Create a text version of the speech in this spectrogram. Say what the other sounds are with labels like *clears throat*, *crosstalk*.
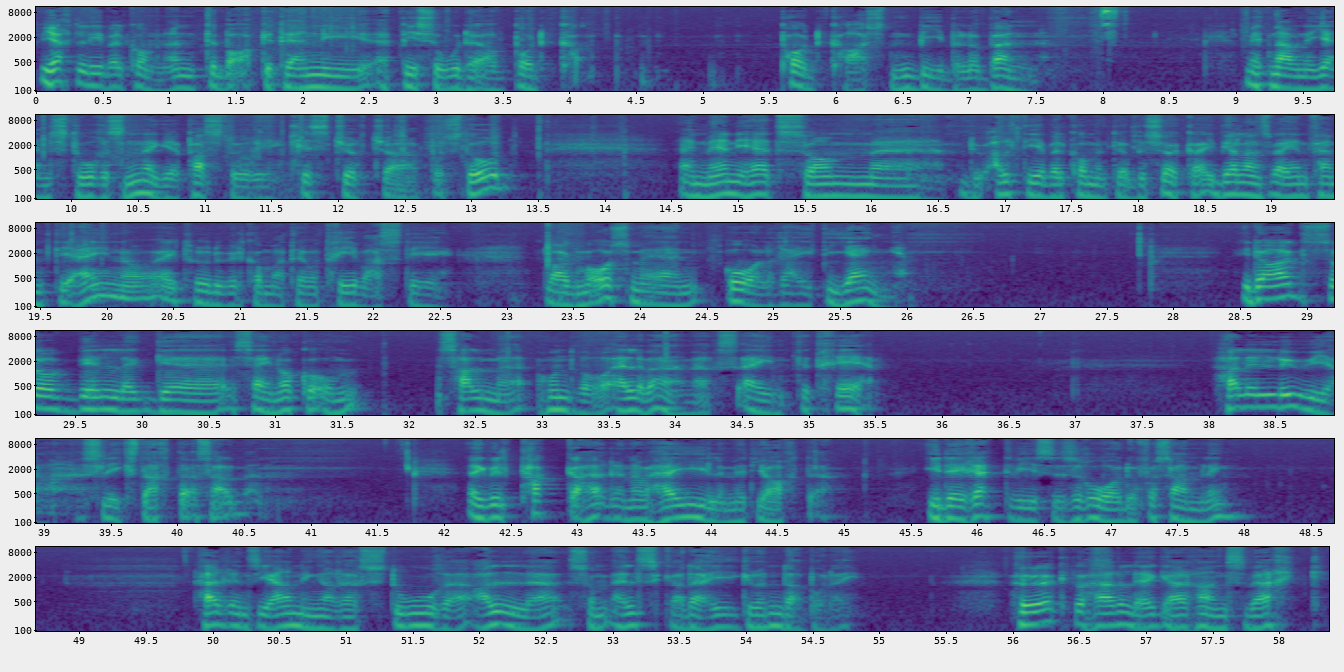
Hjertelig velkommen tilbake til en ny episode av podka podkasten Bibel og bønn. Mitt navn er Jens Thoresen. Jeg er pastor i Kristkirka på Stord. En menighet som eh, du alltid er velkommen til å besøke i Bjellandsveien 51. Og jeg tror du vil komme til å trives i lag med oss med en ålreit gjeng. I dag så vil jeg eh, si noe om Salme 111, vers 1-3. Halleluja, slik starter salmen. Jeg vil takke Herren av hele mitt hjerte, i de rettvises råd og forsamling. Herrens gjerninger er store, alle som elsker deg, grunder på deg. Høgt og herlig er Hans verk,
